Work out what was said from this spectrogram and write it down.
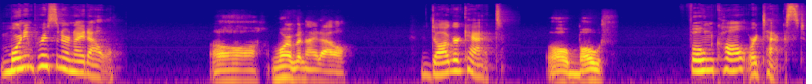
Morning person or night owl? Oh, more of a night owl. Dog or cat? Oh, both. Phone call or text?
